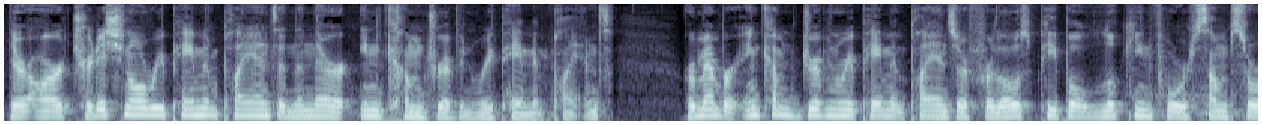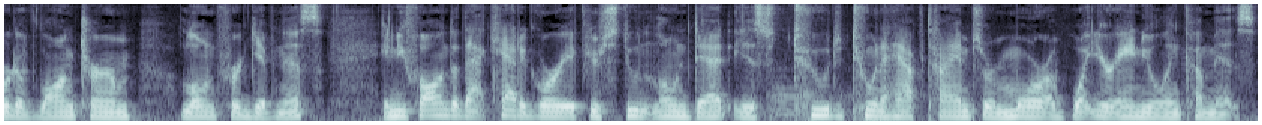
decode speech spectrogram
There are traditional repayment plans and then there are income driven repayment plans. Remember, income driven repayment plans are for those people looking for some sort of long term loan forgiveness. And you fall into that category if your student loan debt is two to two and a half times or more of what your annual income is.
